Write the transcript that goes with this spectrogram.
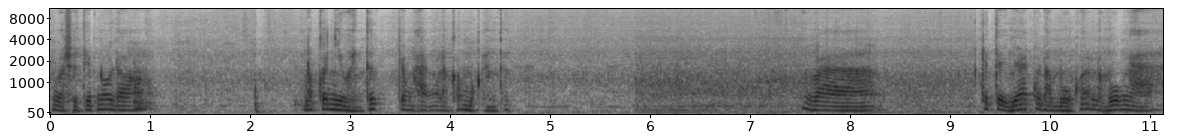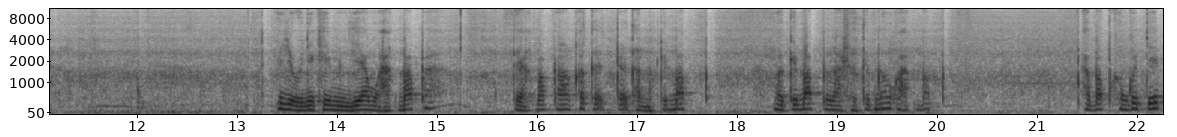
Và sự tiếp nối đó nó có nhiều hình thức trong hẳn là có một hình thức. Và cái tự giác của đạo buộc là vô ngã. Ví dụ như khi mình gieo một hạt bắp á, thì hạt bắp đó có thể trở thành một cái bắp. Và cái bắp là sự tiếp nối của hạt bắp. Hạt bắp không có chết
